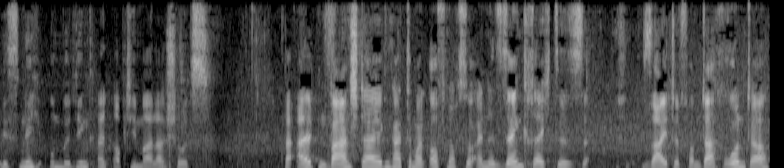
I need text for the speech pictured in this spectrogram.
ist nicht unbedingt ein optimaler Schutz. Bei alten Bahnsteigen hatte man oft noch so eine senkrechte Seite vom Dach runter,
